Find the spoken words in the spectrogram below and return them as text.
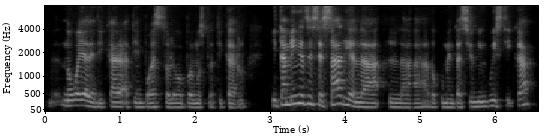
no voy a dedicar a tiempo a esto, luego podemos platicarlo. Y también es necesaria la, documentación lingüística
